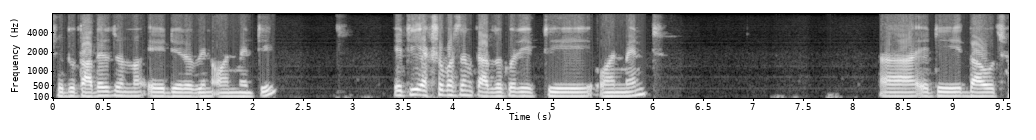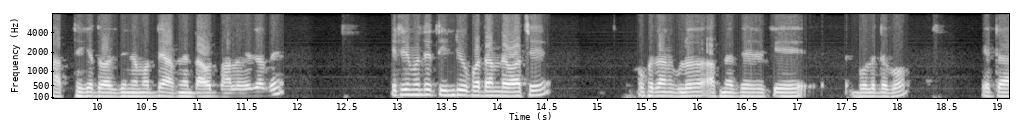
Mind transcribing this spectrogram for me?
শুধু তাদের জন্য এই ডেরোবিন অয়েনমেন্টটি এটি একশো পার্সেন্ট কার্যকরী একটি অয়েনমেন্ট এটি দাউদ সাত থেকে দশ দিনের মধ্যে আপনার দাউদ ভালো হয়ে যাবে। এটির মধ্যে তিনটি উপাদান দেওয়া আছে। উপাদানগুলো আপনাদেরকে বলে দেব। এটা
